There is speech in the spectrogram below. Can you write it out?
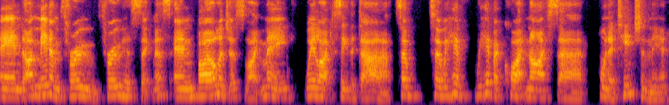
And I met him through through his sickness. And biologists like me, we like to see the data. So so we have we have a quite nice uh, point of tension there.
